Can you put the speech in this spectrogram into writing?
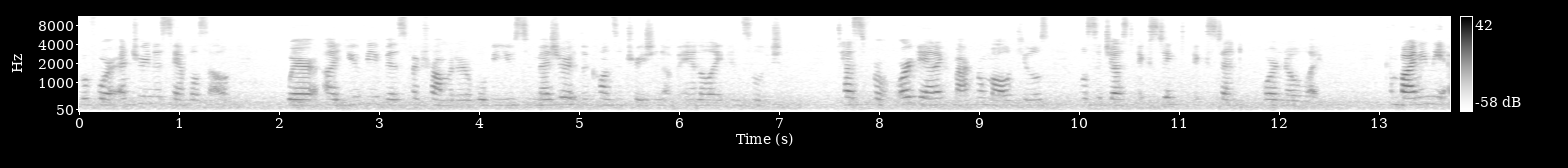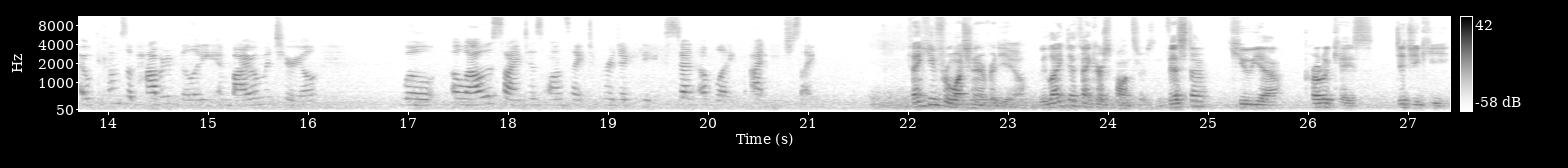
before entering a sample cell, where a UV vis spectrometer will be used to measure the concentration of analyte in solution. Tests for organic macromolecules will suggest extinct, extent, or no life. Combining the outcomes of habitability and biomaterial will allow the scientists on site to predict the extent of life at each site. Thank you for watching our video. We'd like to thank our sponsors, Vista, Kuya, Protocase, DigiKey,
